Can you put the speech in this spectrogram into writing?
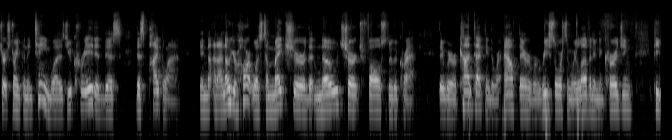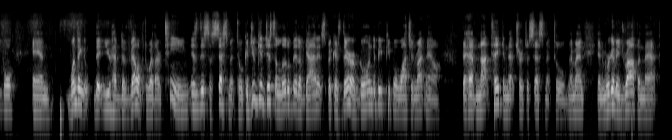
church strengthening team was you created this, this pipeline. And, and I know your heart was to make sure that no church falls through the crack, that we're contacting, that we're out there, we're resourcing, we're loving and encouraging people. And one thing that you have developed with our team is this assessment tool. Could you give just a little bit of guidance? Because there are going to be people watching right now that have not taken that church assessment tool. And we're going to be dropping that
